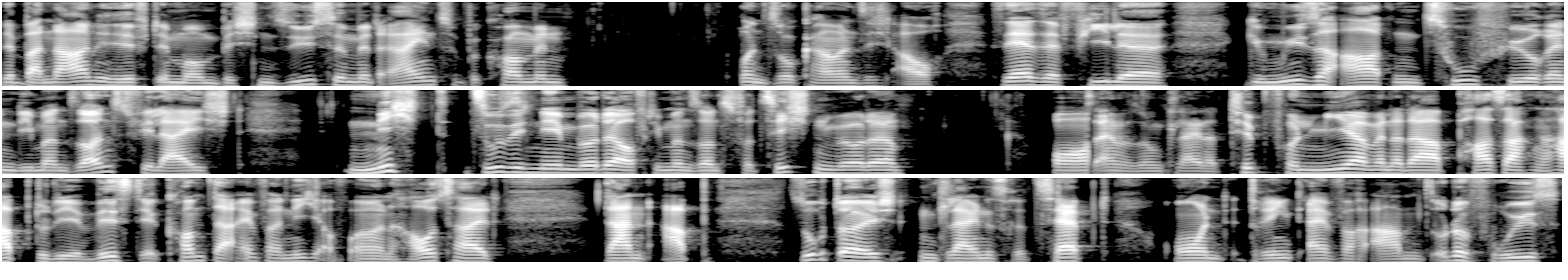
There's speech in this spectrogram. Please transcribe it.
eine Banane hilft immer, um ein bisschen Süße mit reinzubekommen. Und so kann man sich auch sehr, sehr viele Gemüsearten zuführen, die man sonst vielleicht nicht zu sich nehmen würde, auf die man sonst verzichten würde. Und das ist einfach so ein kleiner Tipp von mir, wenn ihr da ein paar Sachen habt oder ihr wisst, ihr kommt da einfach nicht auf euren Haushalt, dann ab. Sucht euch ein kleines Rezept und trinkt einfach abends oder frühs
